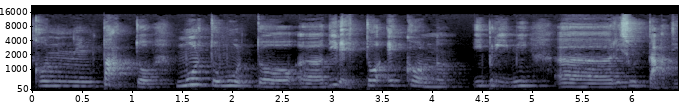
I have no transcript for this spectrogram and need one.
con un impatto molto molto uh, diretto e con i primi uh, risultati,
